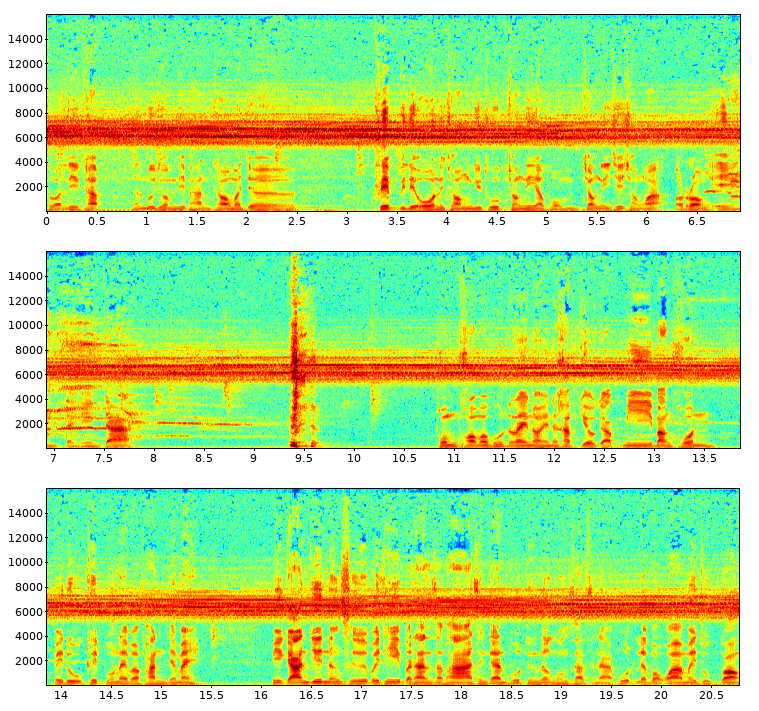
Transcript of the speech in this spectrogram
สวัสดีครับ ท่านผู้ชมที่ผ่านเข้ามาเจอคลิปวิดีโอในช่อง YouTube ช่องนี้ครับผม ช่องนี้ชื่อช่องว่าร้องเองแต่งเองจ้า ผมขอมาพูดอะไรหน่อยนะครับ เกี่ยวกับมีบางคนไปดูคลิปของนายประพันธ์ใช่ไหมมีการยื่นหนังสือไปที่ประธานสภาถึงการพูดถึงเรื่องของศาสนาพุทธและบอกว่าไม่ถูกต้อง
